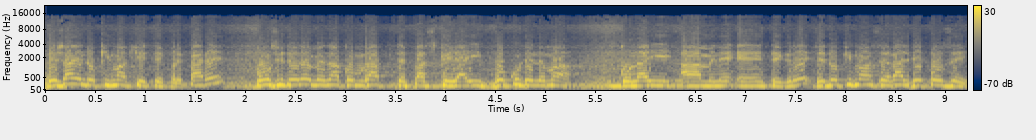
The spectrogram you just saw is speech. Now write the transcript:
déjà un document qui était préparé, considéré maintenant comme rapte parce qu'il y a eu beaucoup d'éléments qu'on a eu à amener et intégrer. Ce document sera déposé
